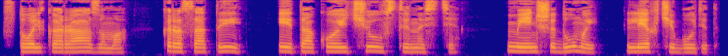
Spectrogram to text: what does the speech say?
Столько разума, красоты и такой чувственности. Меньше думай, легче будет.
